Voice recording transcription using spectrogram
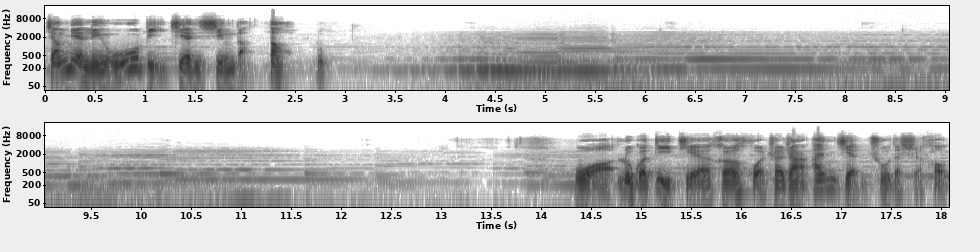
将面临无比艰辛的道路。我路过地铁和火车站安检处的时候。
